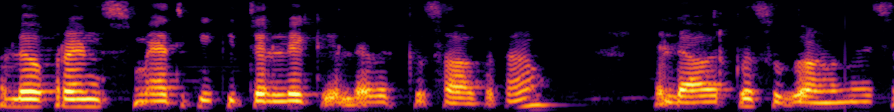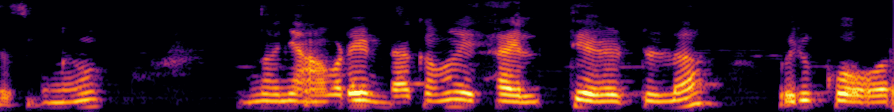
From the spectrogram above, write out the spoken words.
ഹലോ ഫ്രണ്ട്സ് മാജിക് കിച്ചണിലേക്ക് എല്ലാവർക്കും സ്വാഗതം. എല്ലാവർക്കും സുഖമാണെന്ന് വിശ്വസിക്കുന്നു. ഇന്ന് ഞാൻ അവിടെ ഉണ്ടാക്കുന്ന ഹെൽത്തി ആയിട്ടുള്ള ഒരു കോറ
